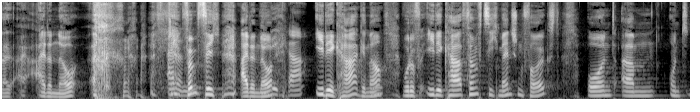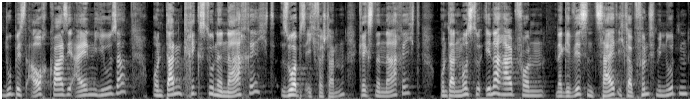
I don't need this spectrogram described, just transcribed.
I, I don't know, I don't know. 50, I don't know. IDK. IDK, genau, wo du IDK 50 Menschen folgst und, ähm, und du bist auch quasi ein User und dann kriegst du eine Nachricht, so habe ich verstanden, kriegst eine Nachricht und dann musst du innerhalb von einer gewissen Zeit, ich glaube fünf Minuten,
